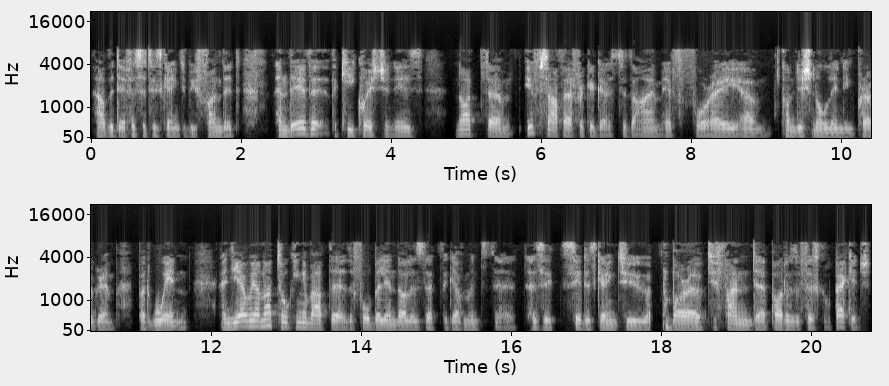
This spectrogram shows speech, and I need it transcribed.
how the deficit is going to be funded. And there the, the key question is, not um, if South Africa goes to the IMF for a um, conditional lending program, but when. And yeah, we are not talking about the, the $4 billion that the government, uh, as it said, is going to borrow to fund uh, part of the fiscal package.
